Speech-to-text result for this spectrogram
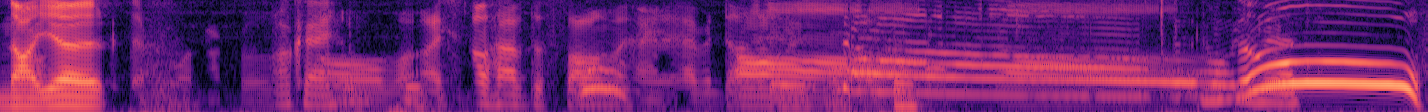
Not yet. That's everyone, Marcos. Okay. Oh, I still have the Solomon hand. I haven't done Oh. No! No! it.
